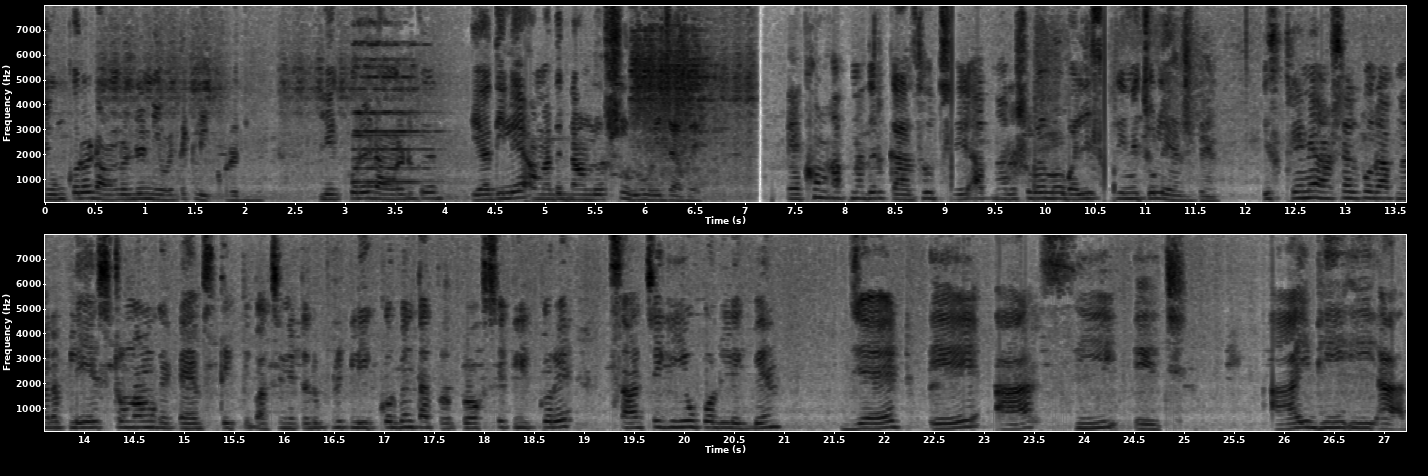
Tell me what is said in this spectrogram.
জুম করে ডাউনলোডে নিউ এতে ক্লিক করে দিবেন ক্লিক করে ডাউনলোড করে ইয়া দিলে আমাদের ডাউনলোড শুরু হয়ে যাবে। এখন আপনাদের কাজ হচ্ছে আপনারা সবাই মোবাইল স্ক্রিনে চলে আসবেন। স্ক্রিনে আসার পর আপনারা প্লে স্টোর নামক একটা অ্যাপস দেখতে পাচ্ছেন। এটার উপরে ক্লিক করবেন, তারপর বক্সে ক্লিক করে সার্চে গিয়ে উপর লিখবেন Z A R C H I V E R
